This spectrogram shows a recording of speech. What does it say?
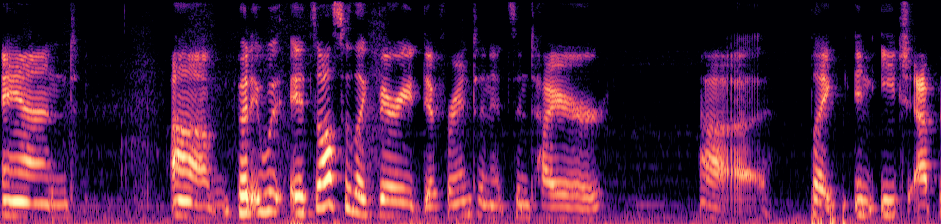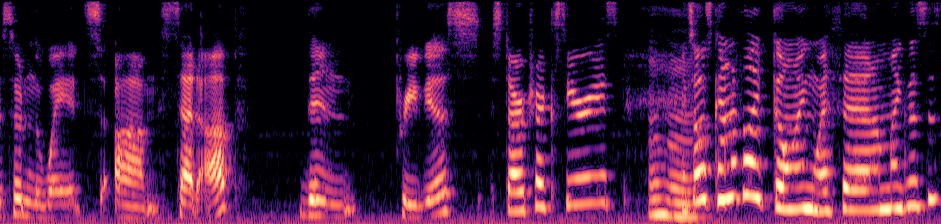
and. Um, but it w- it's also like very different in its entire uh, like in each episode and the way it's um, set up than previous Star Trek series. And so I was kind of like going with it. I'm like, this is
